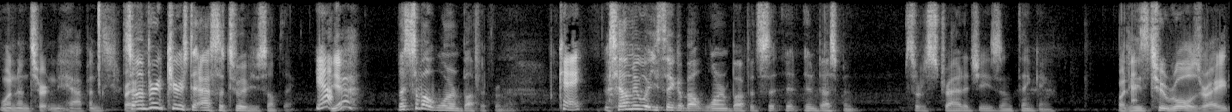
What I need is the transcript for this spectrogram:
when uncertainty happens. Right? So I'm very curious to ask the two of you something. Yeah. yeah. Let's talk about Warren Buffett for a minute. Okay. Tell me what you think about Warren Buffett's investment sort of strategies and thinking. But he's two rules, right?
